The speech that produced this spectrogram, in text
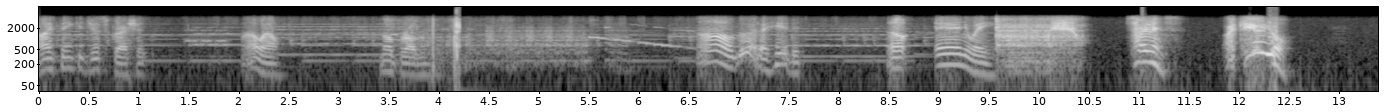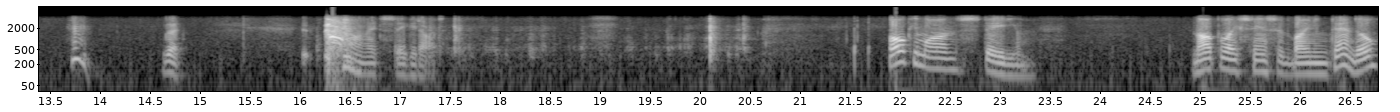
I think it just crashed it. Oh well. No problem. Oh, good, I hit it. Now, anyway. Silence! I kill you! Hmm. Good. Let's take it out. Pokemon Stadium. Not licensed by Nintendo,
